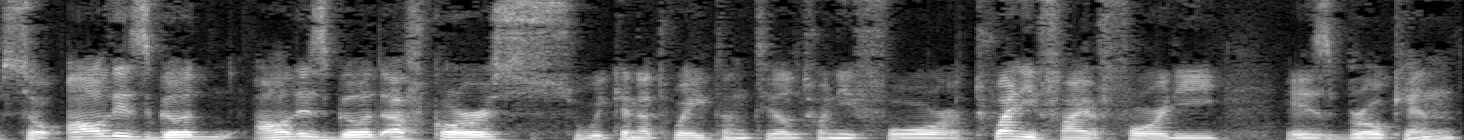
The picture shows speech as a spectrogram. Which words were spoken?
so all is good. All is good. Of course, we cannot wait until 24, 2540 is broken.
